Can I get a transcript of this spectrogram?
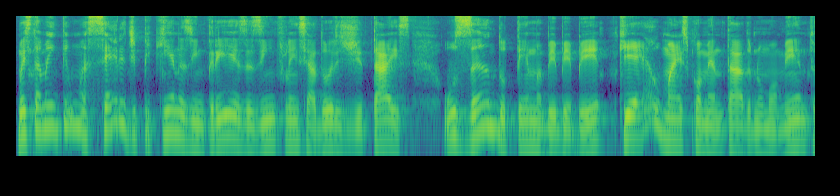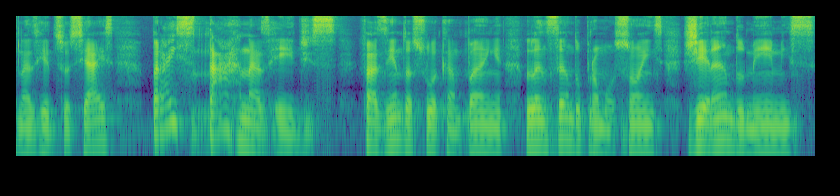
mas também tem uma série de pequenas empresas e influenciadores digitais usando o tema BBB, que é o mais comentado no momento nas redes sociais, para estar nas redes, fazendo a sua campanha, lançando promoções, gerando memes.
